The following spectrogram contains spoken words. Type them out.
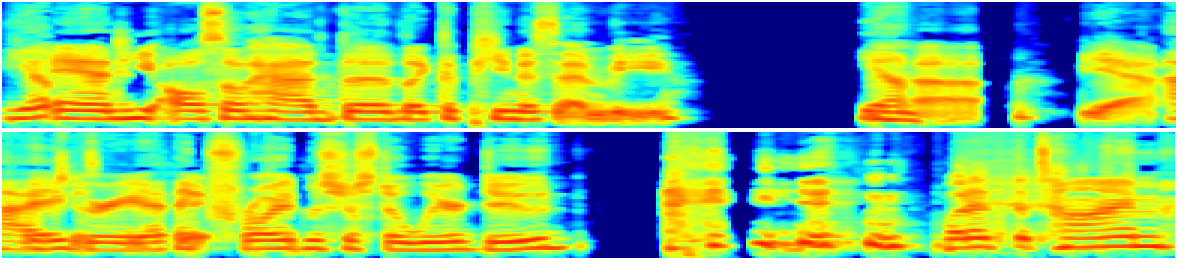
Yep. And he also had the like the penis envy. Yeah. Uh, yeah. I agree. I think Freud was just a weird dude. But at the time,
